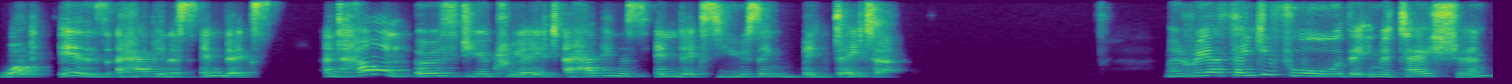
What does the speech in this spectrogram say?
what is a happiness index and how on earth do you create a happiness index using big data? Maria, thank you for the invitation.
